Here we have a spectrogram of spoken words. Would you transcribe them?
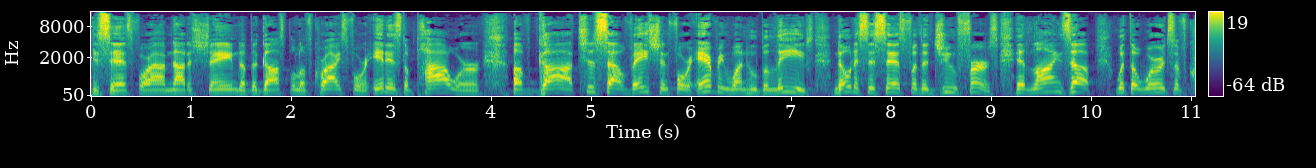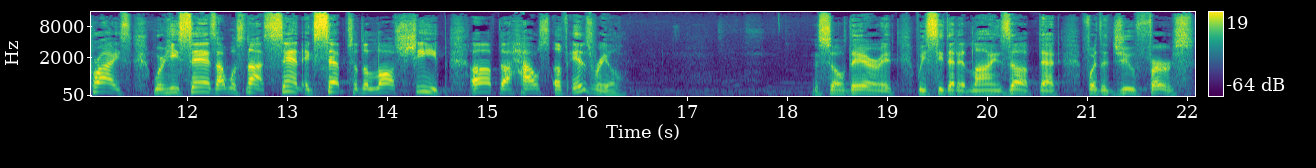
it says, For I am not ashamed of the gospel of Christ, for it is the power of God to salvation for everyone who believes. Notice it says, For the Jew first. It lines up with the words of Christ, where he says, I was not sent except to the lost sheep of the house of Israel. And so there it, we see that it lines up that for the Jew first,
